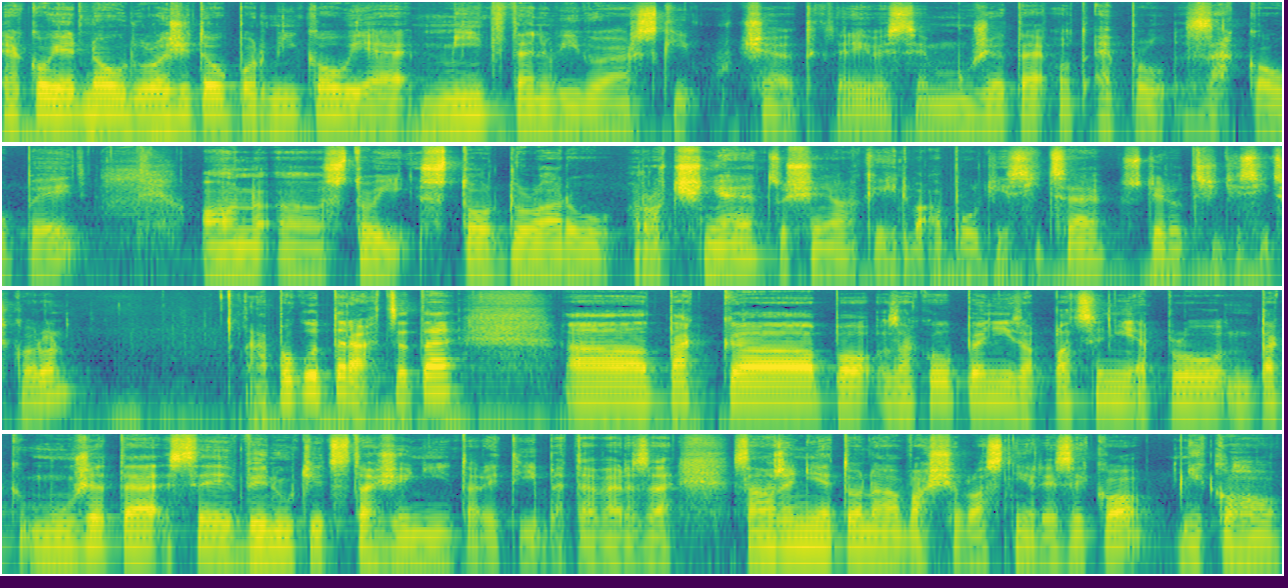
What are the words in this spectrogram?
jako jednou důležitou podmínkou je mít ten vývojářský účet, který vy si můžete od Apple zakoupit. On uh, stojí 100 dolarů ročně, což je nějakých 2,5 tisíce, prostě do 3 tisíc korun. A pokud teda chcete, tak po zakoupení, zaplacení Apple, tak můžete si vynutit stažení tady té beta verze. Samozřejmě je to na vaše vlastní riziko, nikoho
